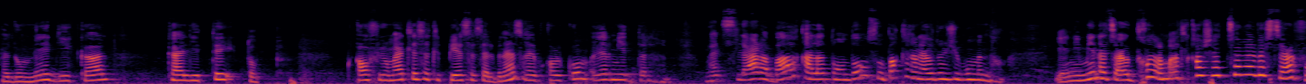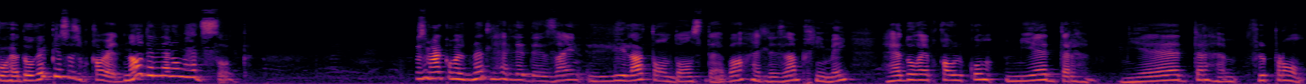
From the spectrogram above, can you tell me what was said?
هادو médical qualité top بقاو فيهم هاد ثلاثة البياسات البنات غيبقاو لكم غير 100 درهم وهاد السلعه راه باقا la tendance وباقي غنعاودو نجيبو منها يعني مين تعاود تدخل راه ما غتلقاوش هاد الثمن باش تعرفوا هادو غير بياسات بقاو عندنا ودرنا لهم هاد ال solde دوز معكم البنات لهاد les designs اللي la tendance دابا هاد les imprimés هادو غيبقاو لكم 100 درهم 100 درهم في البرومو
